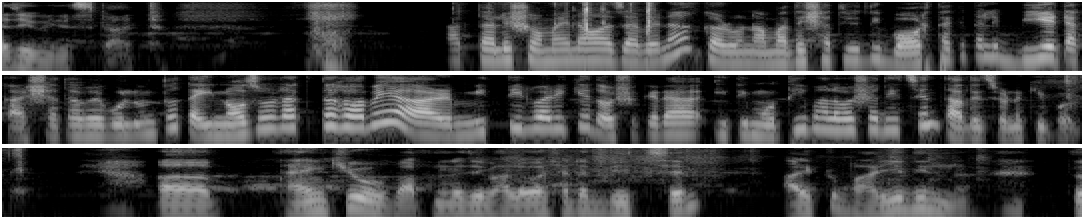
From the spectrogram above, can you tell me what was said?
আছে উইল স্টার্ট আর তাহলে সময় নেওয়া যাবে না কারণ আমাদের সাথে যদি বর থাকে তাহলে বিয়েটা কার সাথে হবে বলুন তো? তাই নজর রাখতে হবে আর মিত্তির বাড়িকে দর্শকেরা ইতিমধ্যেই ভালোবাসা দিচ্ছেন তাদের জন্য কি বলবে? থ্যাংক ইউ আপনারা যে ভালোবাসাটা দিচ্ছেন আর একটু বাড়িয়ে দিন না। তো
